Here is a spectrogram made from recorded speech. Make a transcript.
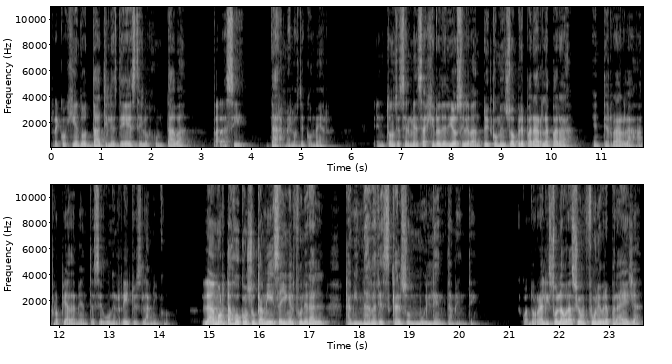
recogiendo dátiles de éste y los juntaba para así dármelos de comer. Entonces el mensajero de Dios se levantó y comenzó a prepararla para enterrarla apropiadamente según el rito islámico. La amortajó con su camisa y en el funeral caminaba descalzo muy lentamente. Cuando realizó la oración fúnebre para ella,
